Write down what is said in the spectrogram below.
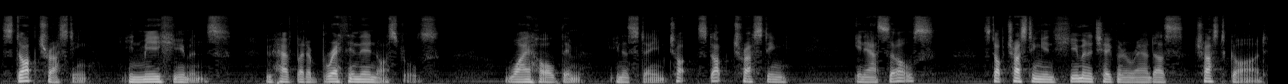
Stop trusting in mere humans who have but a breath in their nostrils. Why hold them in esteem? Stop trusting in ourselves. Stop trusting in human achievement around us. Trust God,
